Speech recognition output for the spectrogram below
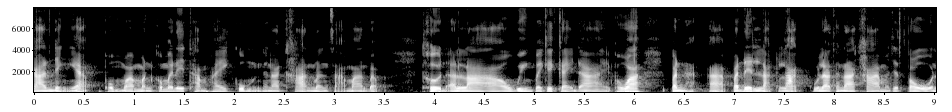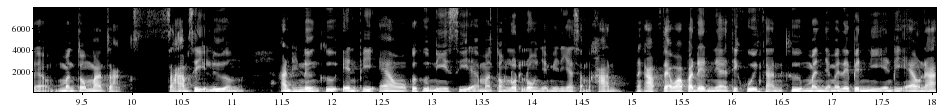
การอย่างเงี้ยผมว่ามันก็ไม่ได้ทำให้กลุ่มธนาคารมันสามารถแบบ turnaround วิ่งไปไกลๆได้ เพราะว่าปัญหาประเด็นหลักๆ เวลาธนาคารมันจะโตเนี่ยมันต้องมาจาก 3-4 เรื่อง อันที่ 1 คือ NPL ก็คือหนี้เสียมันต้องลดลงอย่างมีนัยสำคัญนะครับ แต่ว่าประเด็นเนี้ยที่คุยกันคือมันยังไม่ได้เป็นหนี้ NPL นะ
